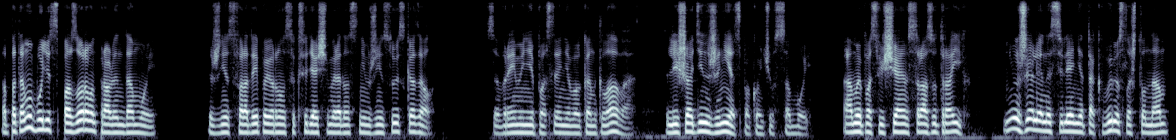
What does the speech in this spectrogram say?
а потому будет с позором отправлен домой. Жнец Фарадей повернулся к сидящему рядом с ним жнецу и сказал, «Со времени последнего конклава лишь один жнец покончил с собой, а мы посвящаем сразу троих. Неужели население так выросло, что нам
